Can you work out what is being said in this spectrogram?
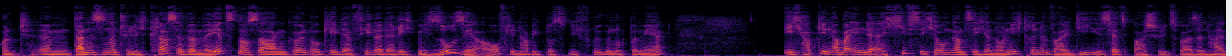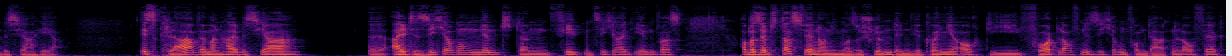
Und ähm, dann ist es natürlich klasse, wenn wir jetzt noch sagen können, okay, der Fehler, der riecht mich so sehr auf, den habe ich bloß nicht früh genug bemerkt, ich habe den aber in der Archivsicherung ganz sicher noch nicht drin, weil die ist jetzt beispielsweise ein halbes Jahr her. Ist klar, wenn man ein halbes Jahr äh, alte Sicherungen nimmt, dann fehlt mit Sicherheit irgendwas. Aber selbst das wäre noch nicht mal so schlimm, denn wir können ja auch die fortlaufende Sicherung vom Datenlaufwerk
